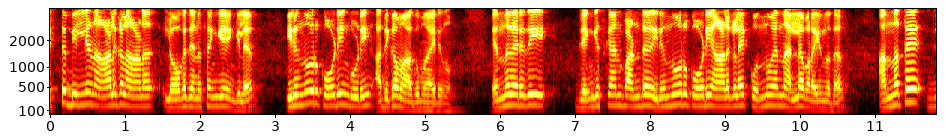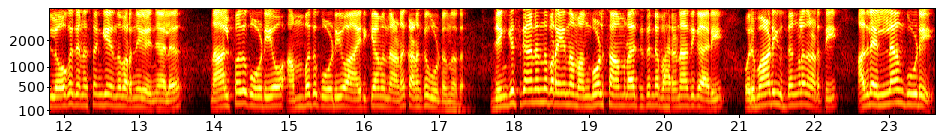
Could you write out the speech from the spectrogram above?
എട്ട് ബില്യൺ ആളുകളാണ് ലോക ജനസംഖ്യയെങ്കിൽ ഇരുന്നൂറ് കോടിയും കൂടി അധികമാകുമായിരുന്നു. എന്ന് കരുതി ജംഗിസ് ഖാൻ പണ്ട് ഇരുന്നൂറ് കോടി ആളുകളെ കൊന്നു എന്നല്ല പറയുന്നത്. അന്നത്തെ ലോക ജനസംഖ്യ എന്ന് പറഞ്ഞു കഴിഞ്ഞാൽ നാൽപ്പത് കോടിയോ അമ്പത് കോടിയോ ആയിരിക്കാമെന്നാണ് കണക്ക് കൂട്ടുന്നത്. ജംഗിസ് ഖാൻ എന്ന് പറയുന്ന മംഗോൾ സാമ്രാജ്യത്തിന്റെ ഭരണാധികാരി ഒരുപാട് യുദ്ധങ്ങൾ നടത്തി. അതിലെല്ലാം കൂടി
